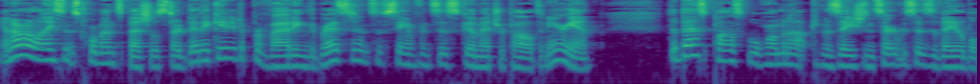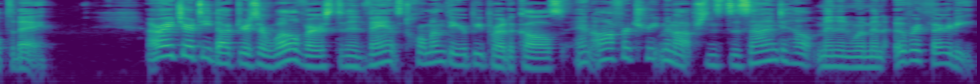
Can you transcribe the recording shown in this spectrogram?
And our licensed hormone specialists are dedicated to providing the residents of San Francisco metropolitan area the best possible hormone optimization services available today. Our HRT doctors are well versed in advanced hormone therapy protocols and offer treatment options designed to help men and women over 30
